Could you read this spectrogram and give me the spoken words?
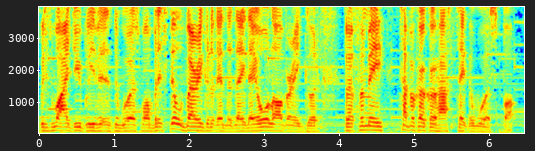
which is why I do believe it is the worst one, but it's still very good at the end of the day. They all are very good, but for me, Tapu Koko has to take the worst spot.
